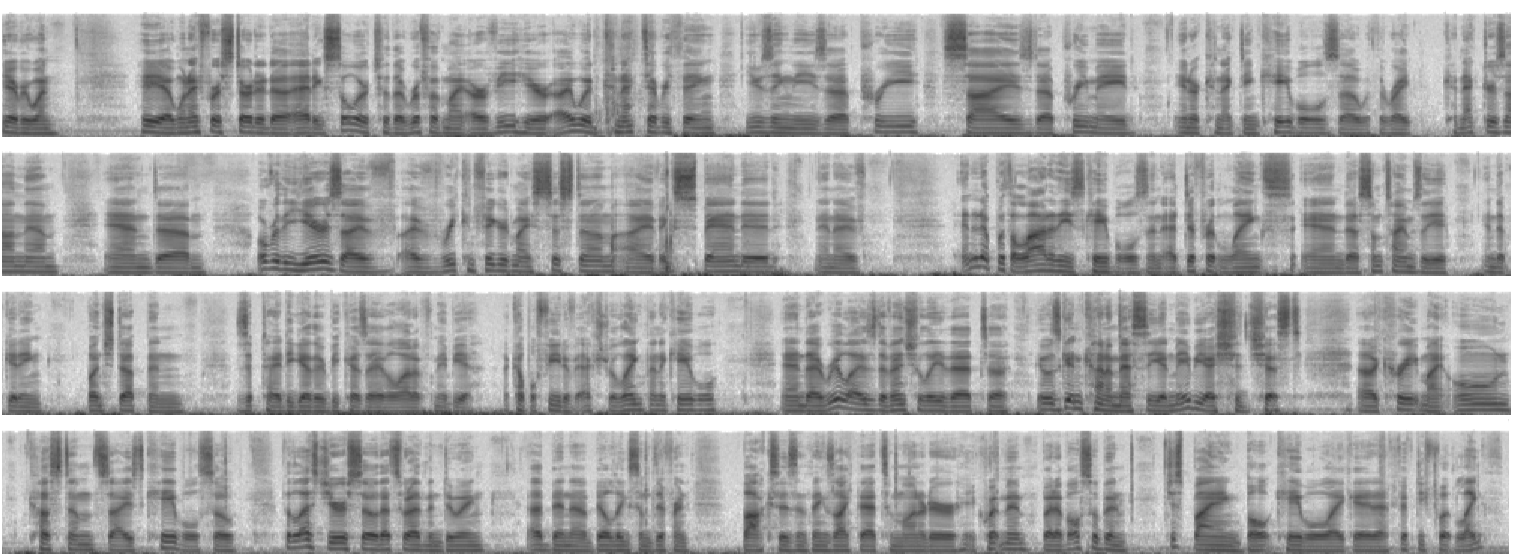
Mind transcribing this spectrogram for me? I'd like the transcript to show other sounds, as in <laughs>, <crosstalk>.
Hey everyone. Hey, uh, when I first started uh, adding solar to the roof of my RV here, I would connect everything using these uh, pre-sized, uh, pre-made interconnecting cables uh, with the right connectors on them. And um, over the years, I've, I've reconfigured my system, I've expanded, and I've ended up with a lot of these cables and at different lengths, and uh, sometimes they end up getting bunched up and zip tied together because I have a lot of maybe a, a couple feet of extra length on a cable. And I realized eventually that uh, it was getting kind of messy and maybe I should just uh, create my own custom sized cable. So for the last year or so, that's what I've been doing. I've been uh, building some different boxes and things like that to monitor equipment, but I've also been just buying bulk cable like at a 50 foot length.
